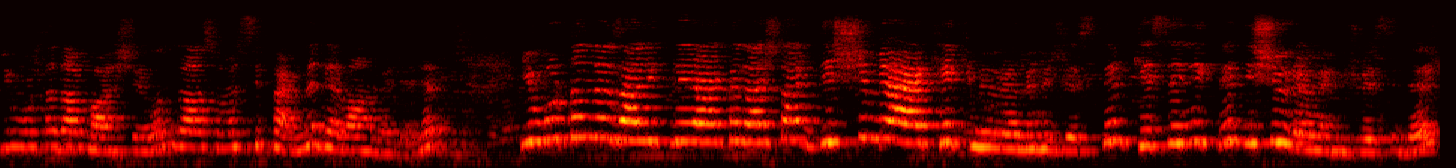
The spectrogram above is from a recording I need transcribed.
yumurtadan başlayalım. Daha sonra spermle devam edelim. Yumurtanın özellikleri arkadaşlar dişi mi erkek mi üreme hücresidir? Kesinlikle dişi üreme hücresidir.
